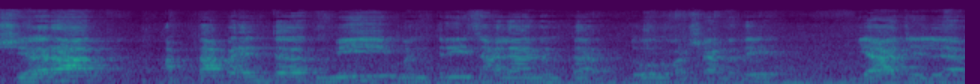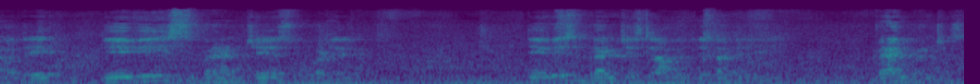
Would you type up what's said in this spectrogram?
शहरात आतापर्यंत मी मंत्री झाल्यानंतर दोन वर्षामध्ये या जिल्ह्यामध्ये तेवीस ब्रँचेस उघडलेले आहेत. तेवीस ब्रँचेसला मान्यता दिलेली बँक ब्रँचेस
